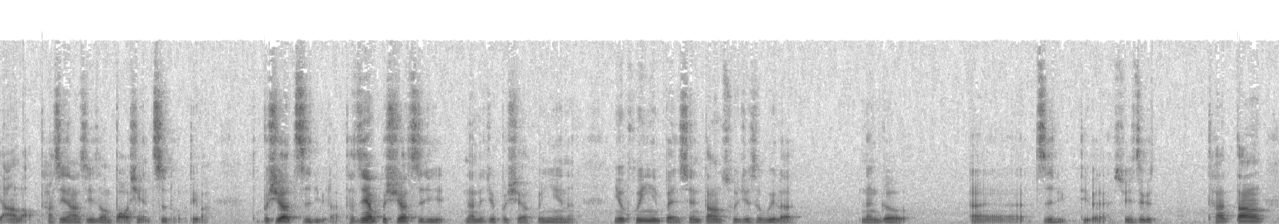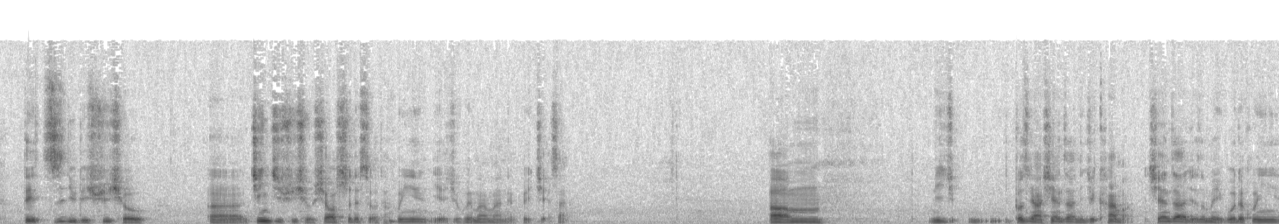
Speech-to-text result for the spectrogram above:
养老，它实际上是一种保险制度，对吧？不需要子女了，他这样不需要子女，那那就不需要婚姻了，因为婚姻本身当初就是为了能够呃子女，对不对？所以这个他当对子女的需求，呃经济需求消失的时候，他婚姻也就会慢慢的会解散。嗯，你就不是讲现在，你去看嘛，现在就是美国的婚姻，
